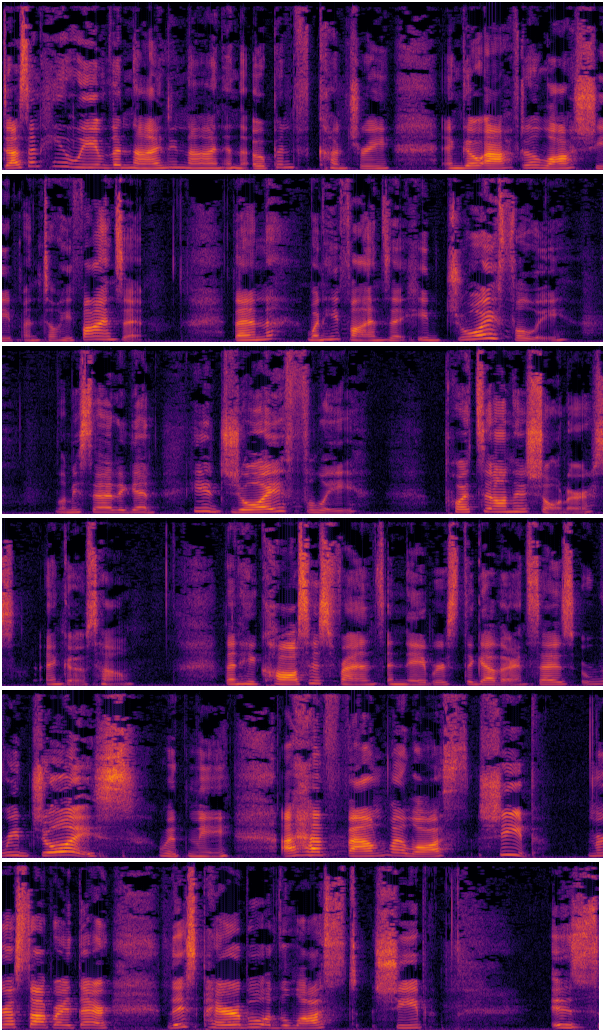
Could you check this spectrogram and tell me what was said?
doesn't he leave the 99 in the open country and go after the lost sheep until he finds it? Then, when he finds it, he joyfully, let me say it again, he joyfully puts it on his shoulders and goes home. Then he calls his friends and neighbors together and says, Rejoice with me. I have found my lost sheep. We're going to stop right there. This parable of the lost sheep is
